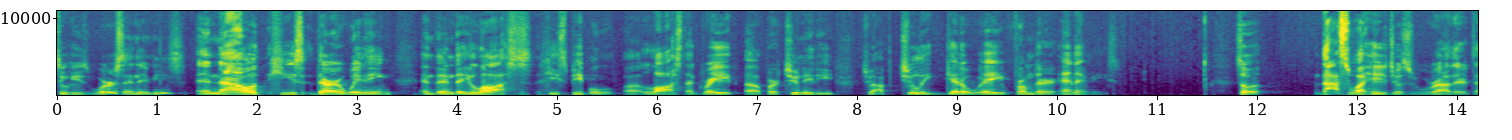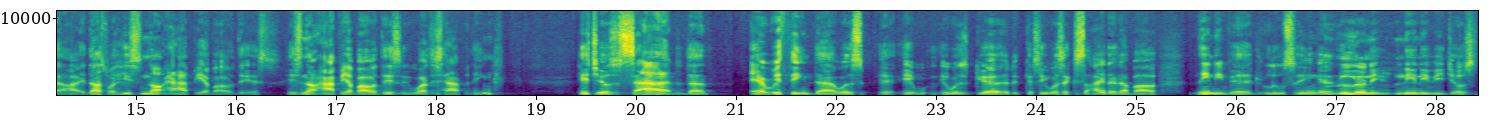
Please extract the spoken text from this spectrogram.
to his worst enemies, and now he's they're winning, and then they lost. His people uh, lost a great opportunity to actually get away from their enemies. So that's why he just rather die. That's why he's not happy about this. He's not happy about this. What is happening? He's just sad that everything that was it, it, it was good because he was excited about Nineveh losing and Nineveh just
